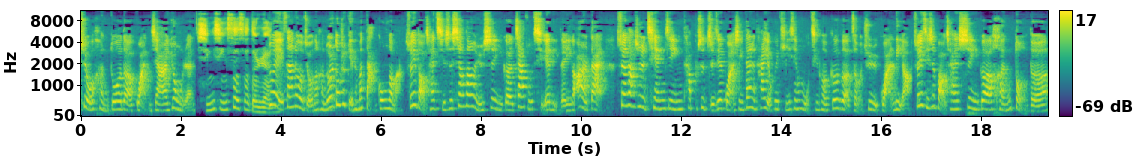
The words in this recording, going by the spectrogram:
是有很多的管家佣人，形形色色的人。对，三六九呢，很多人都是给他们打工的嘛。所以宝钗其实相当于是一个家族企业里的一个二代。虽然她是千金，她不是直接管事，但是她也会提醒母亲和哥哥怎么去管理啊。所以其实宝钗是一个很懂得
